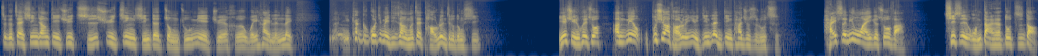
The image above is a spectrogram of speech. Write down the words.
这个在新疆地区持续进行的种族灭绝和危害人类。那你看个国际媒体上有没有在讨论这个东西？也许你会说啊，没有，不需要讨论，因为已经认定他就是如此。还是另外一个说法，其实我们大家都知道，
